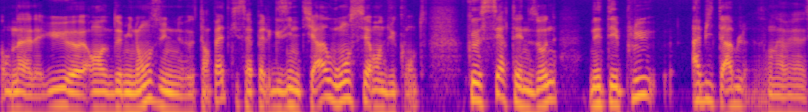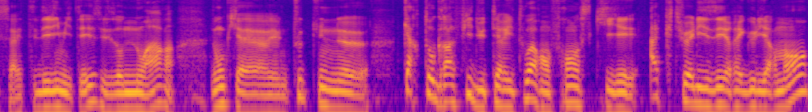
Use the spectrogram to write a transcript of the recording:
On a eu euh, en 2011 une tempête qui s'appelle Xintia où on s'est rendu compte que certaines zones n'étaient plus avait, ça a été délimité, c'est des zones noires. Donc il y a toute une cartographie du territoire en France qui est actualisée régulièrement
